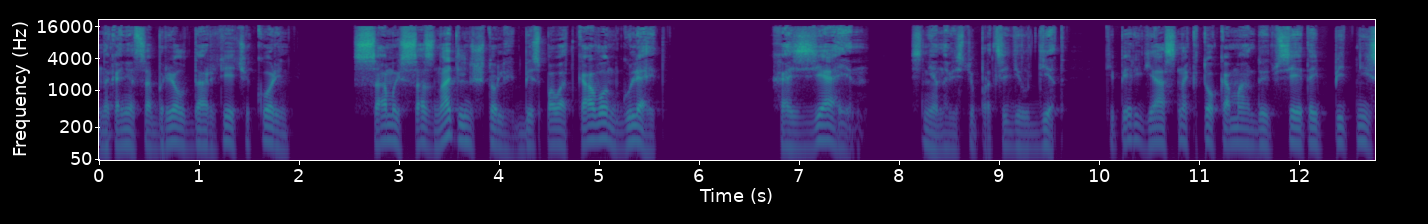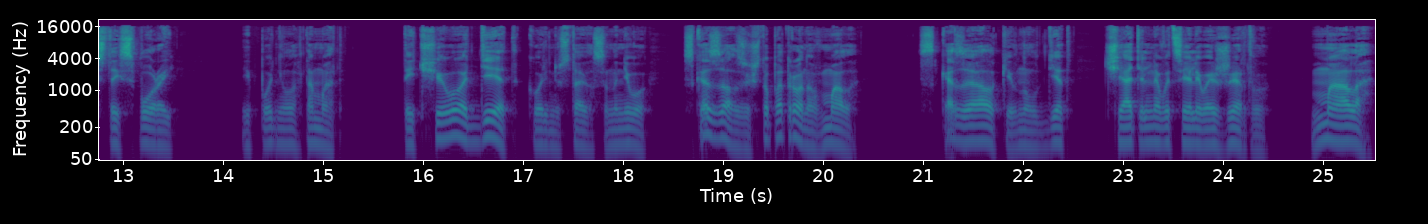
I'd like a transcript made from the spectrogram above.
Наконец обрел дар речи корень. «Самый сознательный, что ли? Без поводка вон гуляет». «Хозяин!» — с ненавистью процедил дед. Теперь ясно, кто командует всей этой пятнистой сфорой. И поднял автомат. — Ты чего, дед? — корень уставился на него. — Сказал же, что патронов мало. — Сказал, — кивнул дед, тщательно выцеливая жертву. — Мало,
